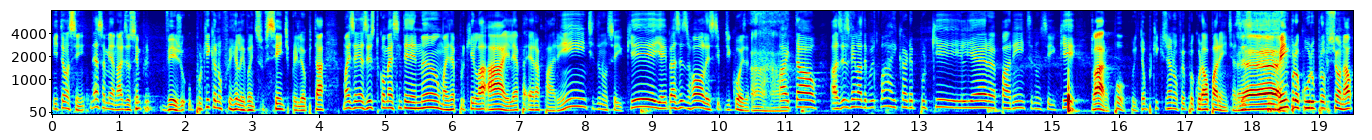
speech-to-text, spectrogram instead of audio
Então, assim, nessa minha análise eu sempre vejo o por que, que eu não fui relevante o suficiente para ele optar, mas aí às vezes tu começa a entender, não, mas é porque lá, ah, ele é- era parente do não sei o quê, e aí às vezes rola esse tipo de coisa. Aham. Ah, e tal. Às vezes vem lá depois, ah, Ricardo, é porque ele era parente do não sei o quê. Claro, pô, então por que, que já não foi procurar o parente? Às vezes É. vem, procura o profissional,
